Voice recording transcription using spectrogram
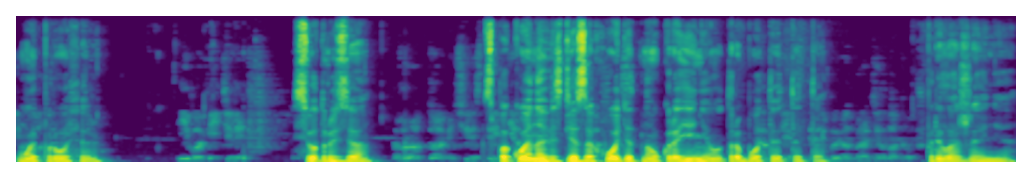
Мой профиль. Все, друзья. Спокойно везде заходит. На Украине вот работает это приложение.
